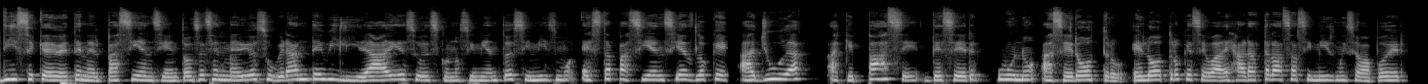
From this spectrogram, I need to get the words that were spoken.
dice que debe tener paciencia. Entonces, en medio de su gran debilidad y de su desconocimiento de sí mismo, esta paciencia es lo que ayuda a que pase de ser uno a ser otro, el otro que se va a dejar atrás a sí mismo y se va a poder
